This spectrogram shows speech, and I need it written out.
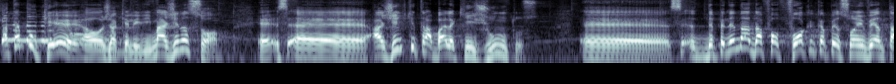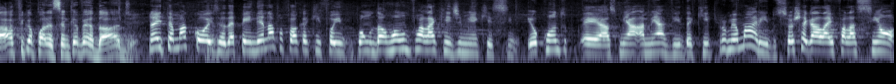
até porque, ó, Jaqueline, imagina só. é, é, a gente que trabalha aqui juntos, é, se- dependendo da, da fofoca que a pessoa inventar, fica parecendo que é verdade. Não, e tem uma coisa, dependendo da fofoca que foi. Vamos, vamos falar aqui de mim aqui assim. Eu conto é, as minha, a minha vida aqui pro meu marido. Se eu chegar lá e falar assim, ó,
